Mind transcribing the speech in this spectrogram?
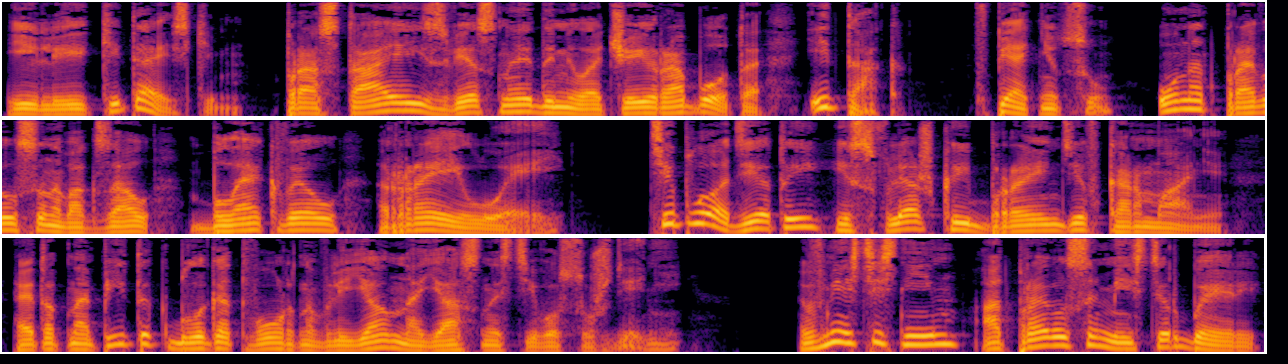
или китайским. Простая, известная до мелочей работа. Итак, в пятницу он отправился на вокзал Блэквелл Рейлуэй, Тепло одетый и с фляжкой бренди в кармане. Этот напиток благотворно влиял на ясность его суждений. Вместе с ним отправился мистер Берри.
